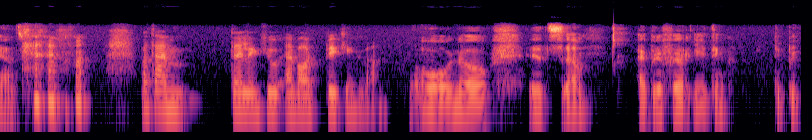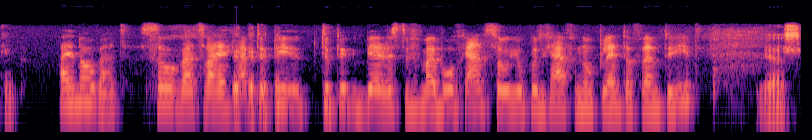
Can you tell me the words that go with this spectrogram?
hands. but I'm telling you about picking them. oh no, it's um, I prefer eating to picking. I know that. So that's why I have to pi- to pick berries with my both hands, so you could have you know plenty of them to eat. Yes,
